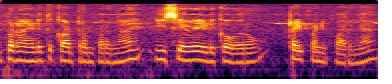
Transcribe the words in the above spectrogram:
இப்போ நான் எடுத்து காட்டுறேன் பாருங்கள் ஈஸியாகவே எடுக்க வரும். ட்ரை பண்ணி பாருங்கள்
